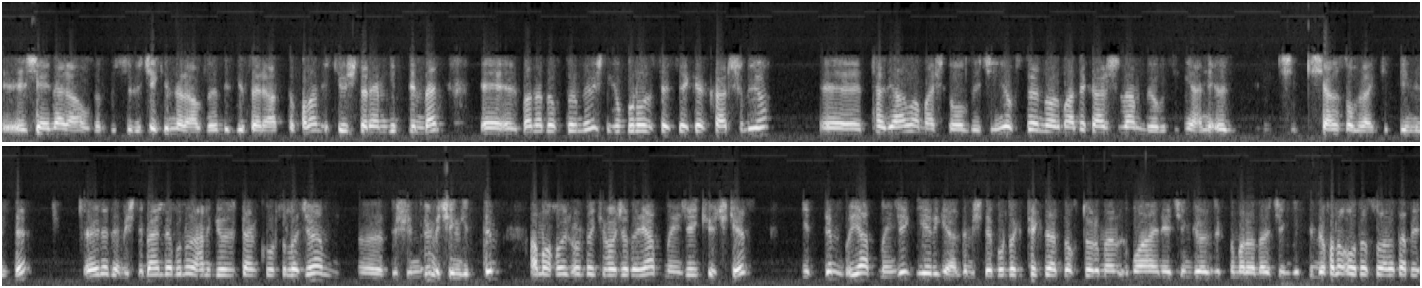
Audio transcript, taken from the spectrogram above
E, şeyler aldı bir sürü çekimler aldı bilgisayara attı falan 2-3 dönem gittim ben e, bana doktorum demişti ki bunu SSK karşılıyor e, tedavi amaçlı olduğu için. Yoksa normalde karşılanmıyor yani öz, şahıs olarak gittiğimizde. Öyle demişti. Ben de bunu hani gözlükten kurtulacağım e, düşündüğüm için gittim. Ama oradaki hoca da yapmayınca 2-3 kez gittim. Bu yapmayınca geri geldim. İşte buradaki tekrar doktoruma muayene için gözlük numaraları için gittim falan. O da sonra tabii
